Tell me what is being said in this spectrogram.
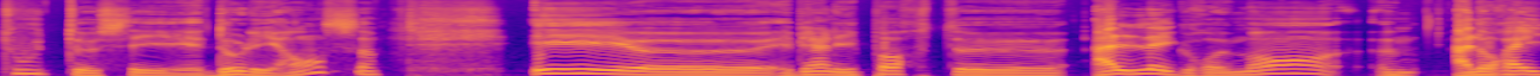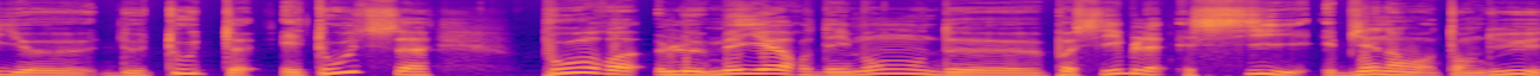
toutes ces doléances et euh, eh bien, les porte allègrement à l'oreille de toutes et tous pour le meilleur des mondes possibles, si, bien entendu,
